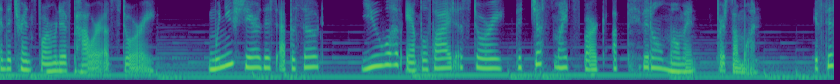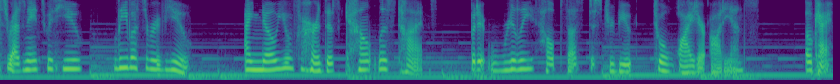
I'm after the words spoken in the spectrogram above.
in the transformative power of story. When you share this episode, you will have amplified a story that just might spark a pivotal moment for someone. If this resonates with you, leave us a review. I know you've heard this countless times, but it really helps us distribute to a wider audience. Okay,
